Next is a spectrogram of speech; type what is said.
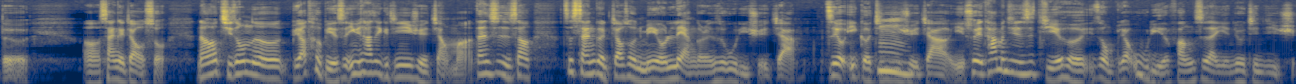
的。呃，三个教授，然后其中呢比较特别是，因为它是一个经济学奖嘛，但事实上这三个教授里面有两个人是物理学家，只有一个经济学家而已，嗯、所以他们其实是结合一种比较物理的方式来研究经济学。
